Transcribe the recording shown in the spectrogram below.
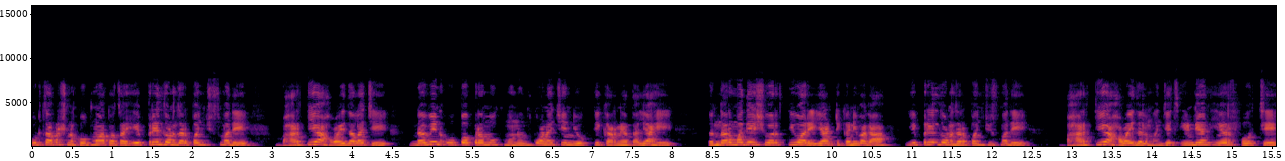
पुढचा प्रश्न खूप महत्त्वाचा एप्रिल दोन हजार पंचवीसमध्ये भारतीय हवाई दलाचे नवीन उपप्रमुख म्हणून कोणाची नियुक्ती करण्यात आली आहे? तर नर्मदेश्वर तिवारी या ठिकाणी बघा एप्रिल दोन हजार पंचवीसमध्ये भारतीय हवाई दल म्हणजेच इंडियन एअरफोर्सचे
